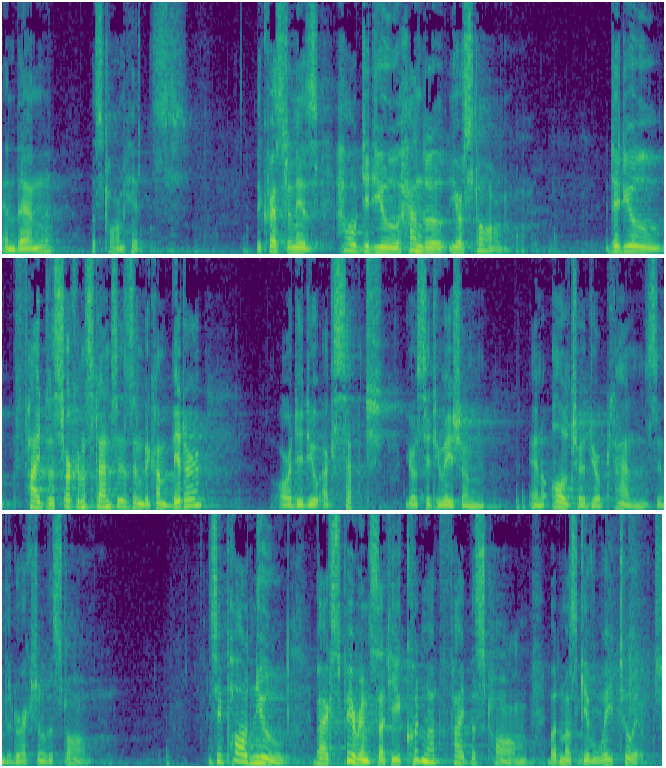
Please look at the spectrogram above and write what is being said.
And then a storm hits. The question is how did you handle your storm? Did you fight the circumstances and become bitter? Or did you accept your situation and altered your plans in the direction of the storm? You see, Paul knew by experience that he could not fight the storm, but must give way to it.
